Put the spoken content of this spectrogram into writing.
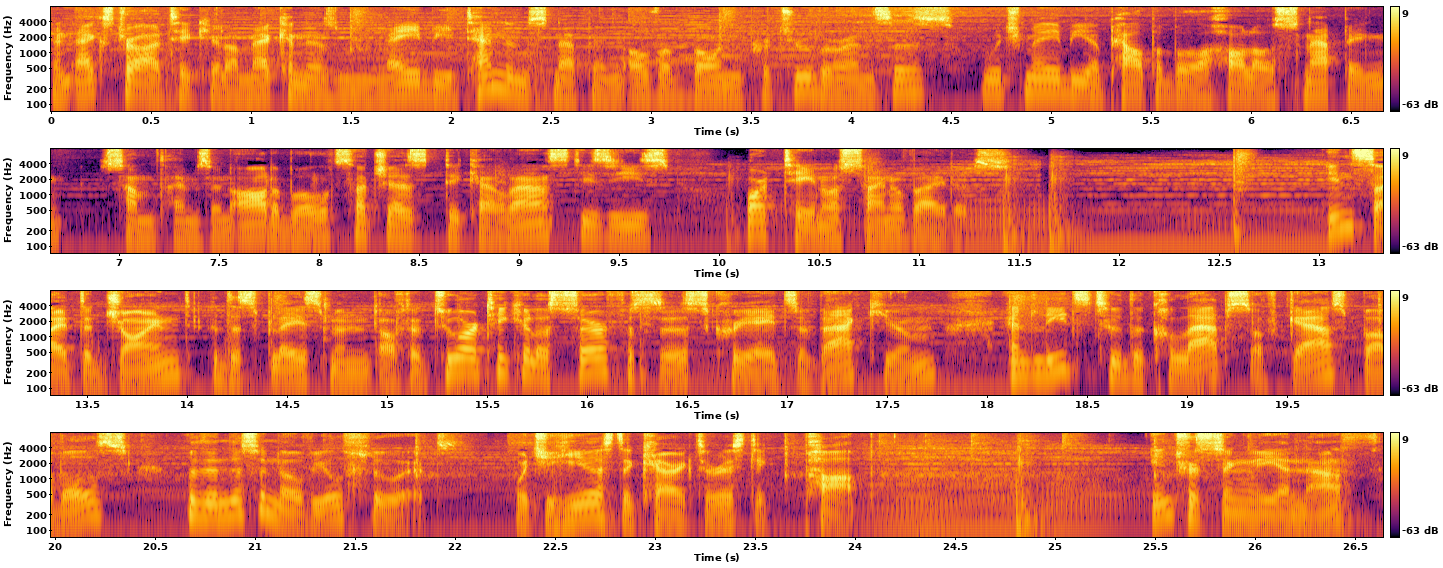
An extra-articular mechanism may be tendon snapping over bony protuberances, which may be a palpable hollow snapping, sometimes inaudible, such as de Quervain's disease or tenosynovitis. Inside the joint, a displacement of the two articular surfaces creates a vacuum and leads to the collapse of gas bubbles within the synovial fluid. What you hear is the characteristic pop. Interestingly enough,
